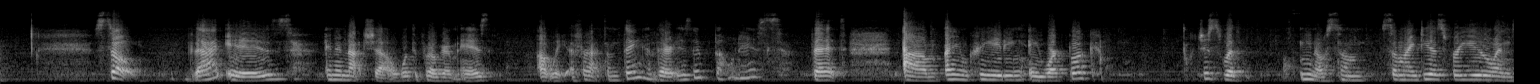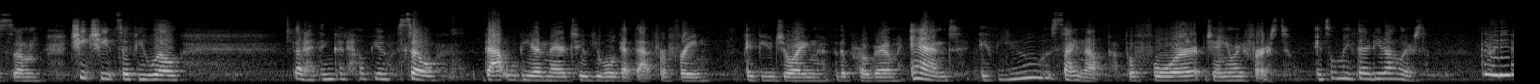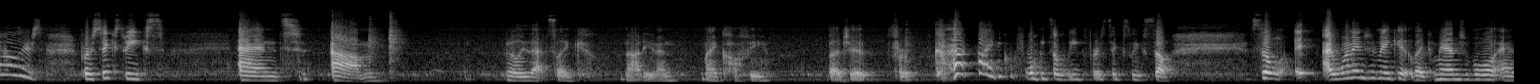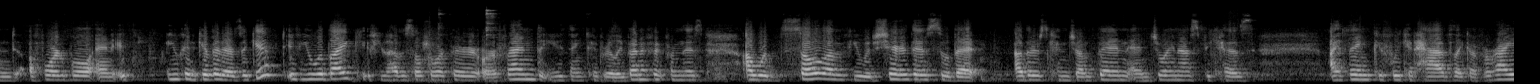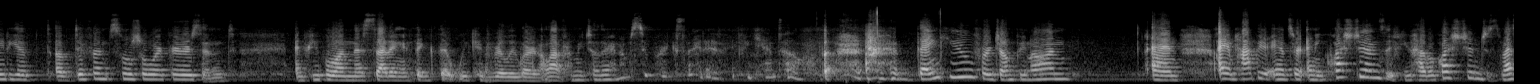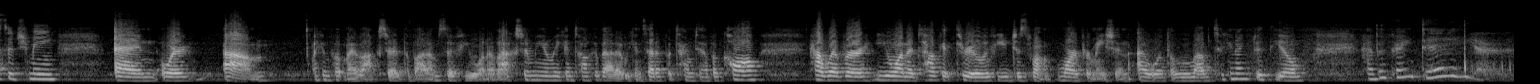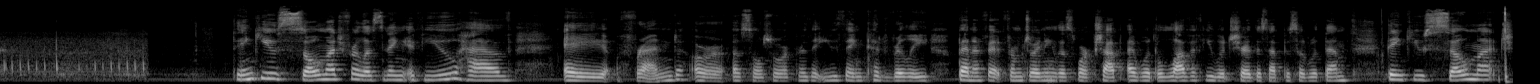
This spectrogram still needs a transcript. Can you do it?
So that is, in a nutshell, what the program is. Oh, wait, I forgot something. There is a bonus that um, I am creating a workbook just with you know some some ideas for you and some cheat sheets if you will that I think could help you. So that will be in there too. You will get that for free if you join the program. And if you sign up before January 1st, it's only $30. $30 for six weeks. And um, really, that's like not even my coffee budget for like once a week for six weeks. So, so I wanted to make it like manageable and affordable, and if you can give it as a gift if you would like. If you have a social worker or a friend that you think could really benefit from this, I would so love if you would share this so that others can jump in and join us because I think if we could have like a variety of, of different social workers and and people in this setting, I think that we could really learn a lot from each other. And I'm super excited, if you can't tell. Thank you for jumping on. And I am happy to answer any questions. If you have a question, just message me, and or um, I can put my Voxer at the bottom. So if you want to Voxer me and we can talk about it, we can set up a time to have a call. However, you want to talk it through. If you just want more information, I would love to connect with you. Have a great day. Thank you so much for listening. If you have a friend or a social worker that you think could really benefit from joining this workshop, I would love if you would share this episode with them. Thank you so much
